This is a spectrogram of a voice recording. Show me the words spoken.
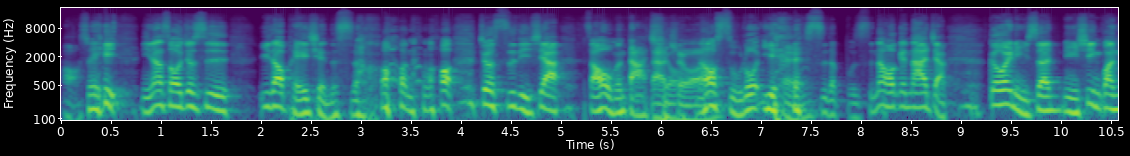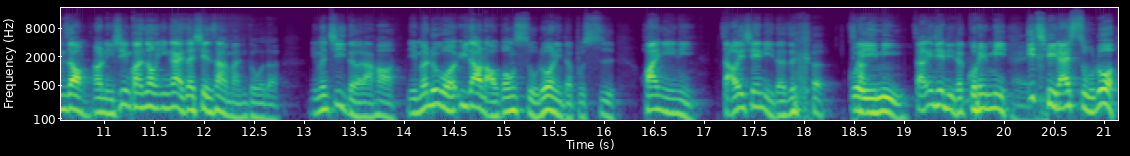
哦，所以你那时候就是遇到赔钱的时候，然后就私底下找我们打球，打球啊、然后数落 ES 的不是。欸、那我跟大家讲，各位女生、女性观众啊，女性观众应该也在线上蛮多的。你们记得了哈，你们如果遇到老公数落你的不是，欢迎你找一些你的这个闺蜜，找一些你的闺蜜一起来数落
